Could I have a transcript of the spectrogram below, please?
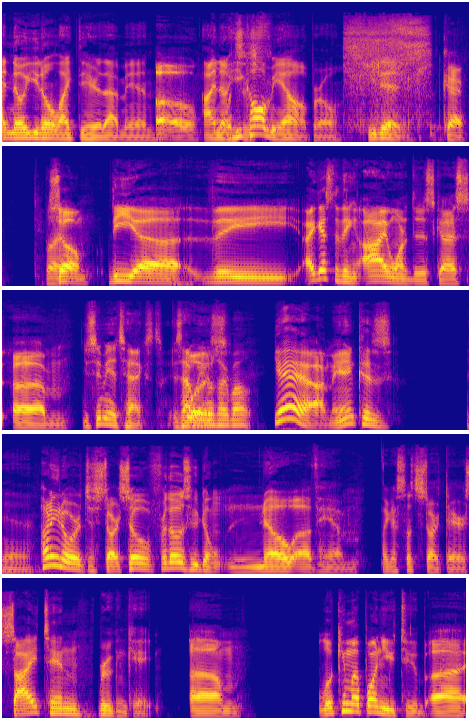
I know you don't like to hear that, man. Uh oh. I know. he called me out, bro. He did. Okay. But so the uh the I guess the thing I wanted to discuss, um, you sent me a text. Is that what you want was- to talk about? yeah, man, because Yeah. I don't even know where to start. So for those who don't know of him, I guess let's start there. Sye Ten Bruggencate. Um, look him up on YouTube. Uh,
